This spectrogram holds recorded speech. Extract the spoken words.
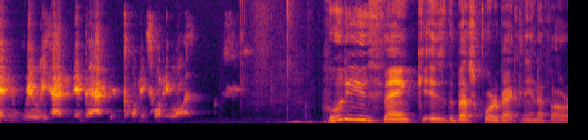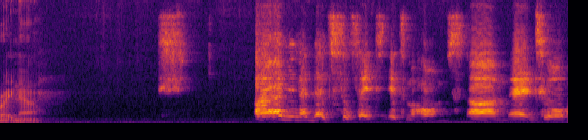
and really had an impact in 2021. Who do you think is the best quarterback in the NFL right now? I mean, I'd still say it's, it's Mahomes um, until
